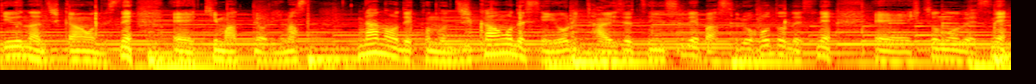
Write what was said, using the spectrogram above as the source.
ていうような時間をですね、えー、決まっております。なので、この時間をですね、より大切にすればするほどですね、えー、人のですね、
